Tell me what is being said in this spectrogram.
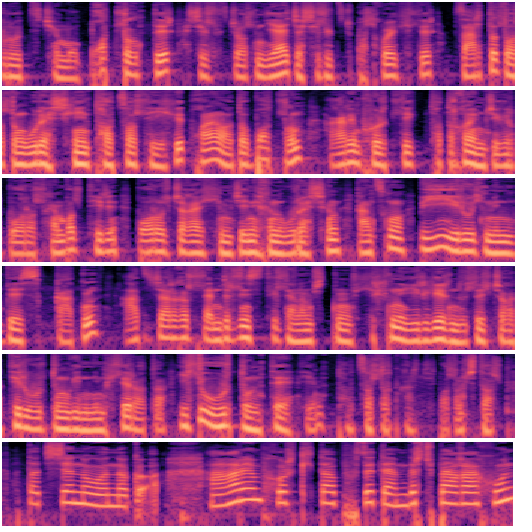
хөтөлбөрүүд ч юм уу бодлого дээр ашиглаж болно. Яаж ашиглаж болох вэ гэхээр зардал болон үр ашигын тооцоол хийхэд тухайн одоо бодлого нь агарын бохирдлыг тодорхой хэмжээгээр бууруулах юм бол тэр бууруулж байгаа хэмжээнийх нь үр ашиг нь ганцхан биеийн эрүүл мэндээс гадна аз жаргал амьдралын сэтгэл ханамжт нь хэрхэн эргээр нөлөөлж байгаа тэр үр дүнгийн нэмэхлээр одоо илүү үр дүнтэй тийм тооцоолууд гарч боломжтой болдог. Одоо жишээ нөгөө нэг агарын бохирдолтой бүсэд амьдарч байгаа хүн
